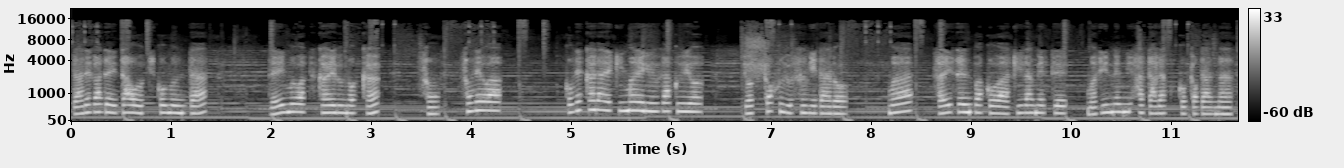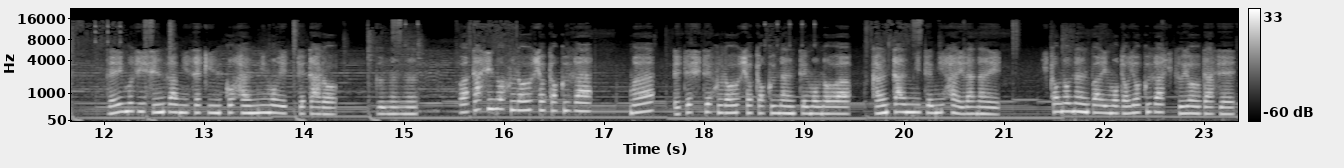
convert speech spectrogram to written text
誰がデータを打ち込むんだ？霊夢は使えるのか？そ、それは、これから駅前留学よ。ちょっと古すぎだろ。まあ、再銭箱は諦めて、真面目に働くことだな。霊夢自身が偽金庫犯にも言ってたろ。ぐぬぬ。私の不労所得が、まあ、得てして不労所得なんてものは、簡単に手に入らない。人の何倍も努力が必要だぜ。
